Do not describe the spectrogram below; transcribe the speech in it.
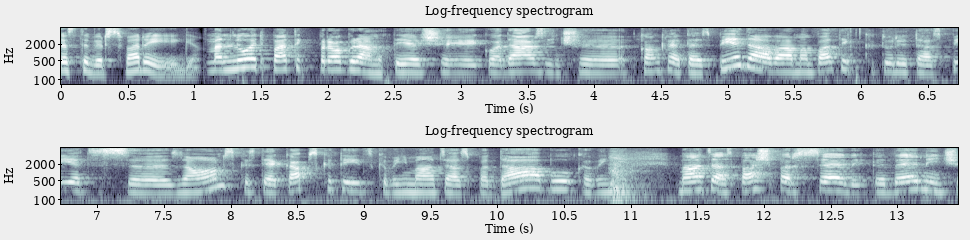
Kas tev ir svarīgi? Man ļoti patika programma tieši, ko dārziņš uh, konkrētais piedāvā. Man patika, ka tur ir tās piecas uh, zonas, kas tiek apskatītas, ka viņi mācās par dabu, ka viņi mācās paši par sevi, ka bērniņš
